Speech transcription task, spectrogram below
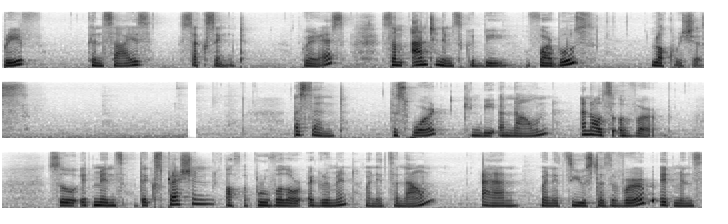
brief, concise, succinct, whereas some antonyms could be verbose, loquacious. Assent. This word can be a noun and also a verb. So it means the expression of approval or agreement when it's a noun, and when it's used as a verb, it means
